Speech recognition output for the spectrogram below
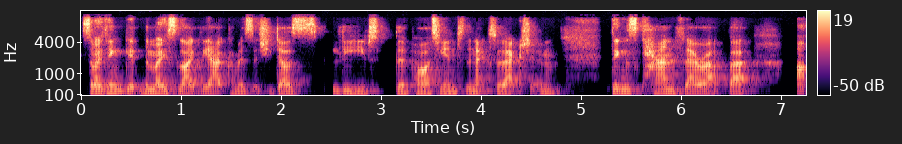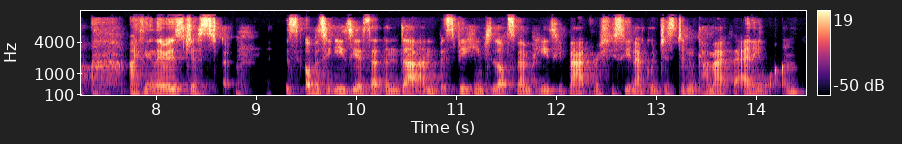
so i think the most likely outcome is that she does lead the party into the next election things can flare up but uh, i think there is just it's obviously easier said than done, but speaking to lots of MPs who backed Rishi Sunak or just didn't come out for anyone,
